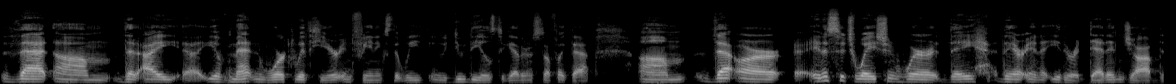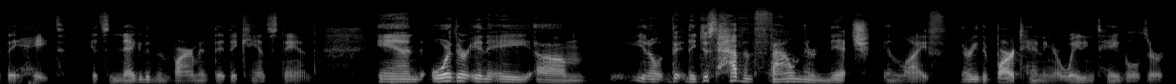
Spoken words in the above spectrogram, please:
that, um, that I, uh, you've met and worked with here in Phoenix that we, we do deals together and stuff like that, um, that are in a situation where they, they're in a, either a dead end job that they hate it's negative environment that they can't stand. And or they're in a um, you know they, they just haven't found their niche in life. They're either bartending or waiting tables or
